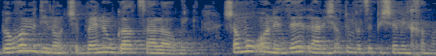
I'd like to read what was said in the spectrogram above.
ברוב המדינות שבהן נהוגה הוצאה להורג, שמור עונש זה לענישת מבצעי פשעי מלחמה,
